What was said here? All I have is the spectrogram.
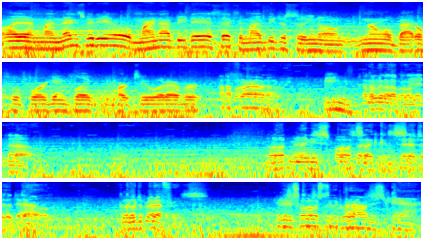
Oh yeah, and my next video might not be Deus Ex, it might be just a, you know, normal Battlefield 4 gameplay, part 2, whatever. How far out are we? Coming up on it now. Not many spots I can set her down. Go to preference. Get as close to the ground as you can.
